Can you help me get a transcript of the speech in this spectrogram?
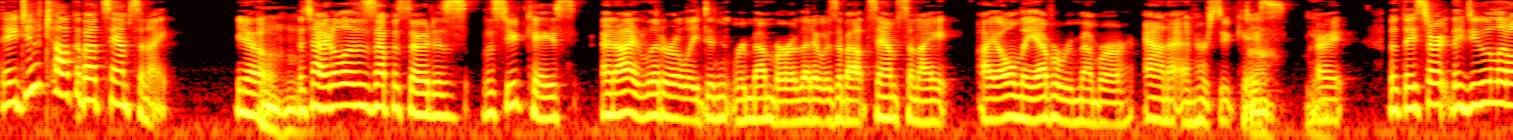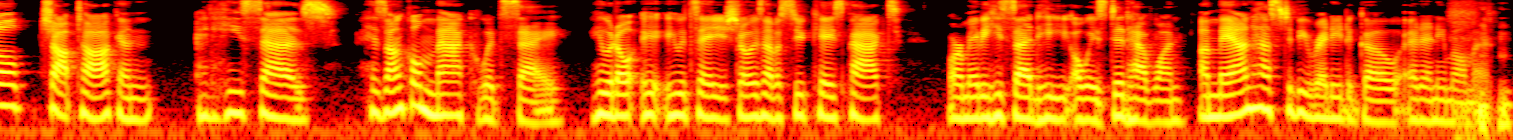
They do talk about Samsonite. You know, Mm-hmm. the title of this episode is The Suitcase, and I literally didn't remember that it was about Samsonite. I only ever remember Anna and her suitcase, Ah, yeah. right? But they start they do a little shop talk and and he says his uncle Mac would say he would he would say you should always have a suitcase packed or maybe he said he always did have one. A man has to be ready to go at any moment.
